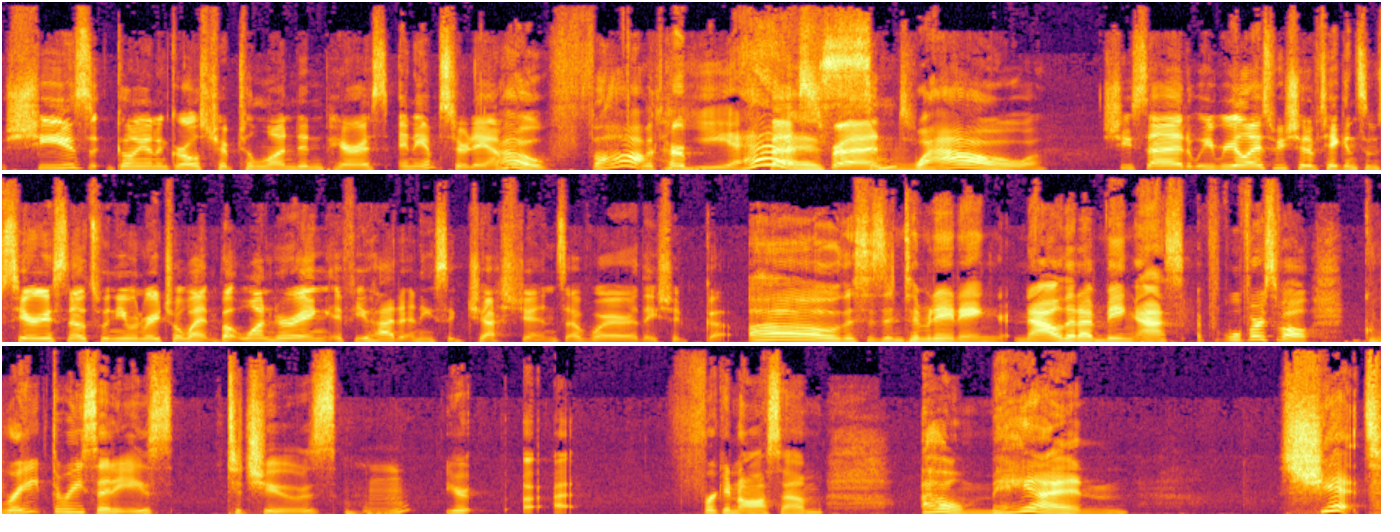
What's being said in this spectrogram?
She's going on a girls' trip to London, Paris, and Amsterdam. Oh, fuck. With her yes. best friend. Wow. She said, We realized we should have taken some serious notes when you and Rachel went, but wondering if you had any suggestions of where they should go. Oh, this is intimidating. Now that I'm being asked. Well, first of all, great three cities to choose. Mm-hmm. You're uh, uh, freaking awesome. Oh, man. Shit.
